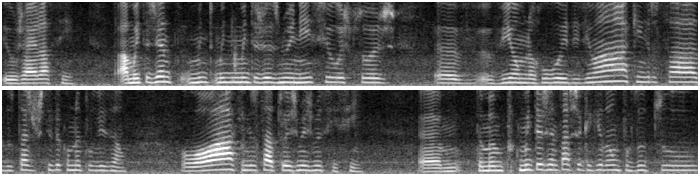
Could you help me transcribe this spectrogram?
eu já era assim. Há muita gente, muito, muitas vezes no início, as pessoas uh, viam-me na rua e diziam: Ah, que engraçado, estás vestida como na televisão. Ou Ah, que engraçado, tu és mesmo assim, sim. Uh, também porque muita gente acha que aquilo é um produto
